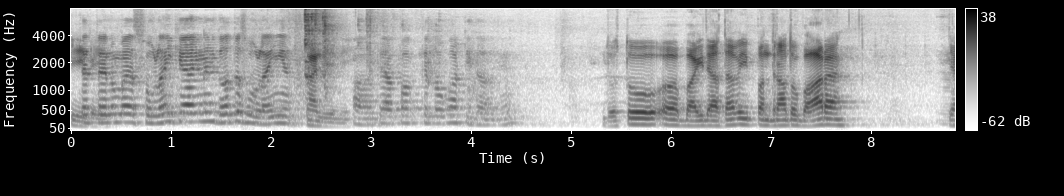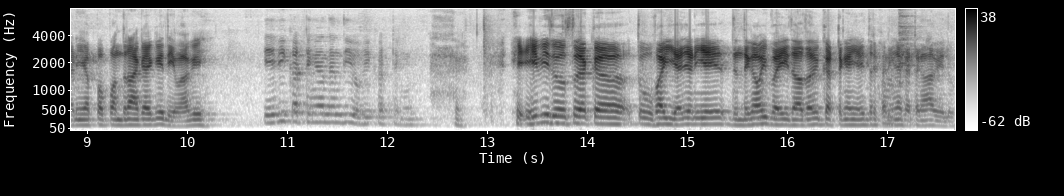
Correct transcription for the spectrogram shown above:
ਠੀਕ ਤੇ ਹੈ ਜੀ। ਤੈਨੂੰ ਮੈਂ 16 ਹੀ ਕਿਹਾ ਸੀ ਨਾ ਵੀ ਦੁੱਧ 16 ਹੀ ਆ। ਹਾਂਜੀ ਹਾਂਜੀ। ਹਾਂ ਤੇ ਆਪਾਂ ਕਿਲੋ ਘੱਟ ਹੀ ਦੱਸਦੇ ਆ ਦੋਸਤੋ ਅ, ਬਾਈ ਦੱਸਦਾ ਵੀ 15 ਤੋਂ ਬਾਹਰ ਆ। ਯਾਨੀ ਆਪਾਂ 15 ਕਹਿ ਕੇ ਦੇਵਾਂਗੇ। ਇਹ ਵੀ ਕੱਟੀਆਂ ਦਿੰਦੀ ਉਹ ਵੀ ਕੱਟੀਆਂ। ਇਹ ਵੀ ਦੋਸਤੋ ਇੱਕ ਤੋਹਫਾ ਹੀ ਆ ਜਾਣੀ ਇਹ ਦਿੰਦੀਆਂ ਵੀ ਬਾਈ ਦੱਸਦਾ ਵੀ ਕੱਟੀਆਂ ਜਾਂ ਇੱਧਰ ਖੜੀਆਂ ਕੱਟੀਆਂ ਵੇਖ ਲਓ।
